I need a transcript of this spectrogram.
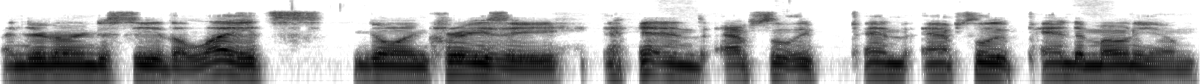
and you're going to see the lights going crazy and absolutely pan, absolute pandemonium,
